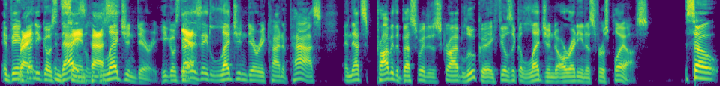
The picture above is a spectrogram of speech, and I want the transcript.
and Van Right. Gundy goes, "That is pass. legendary." He goes, "That Yeah. is a legendary kind of pass," and that's probably the best way to describe Luka. He feels like a legend already in his first playoffs. So,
